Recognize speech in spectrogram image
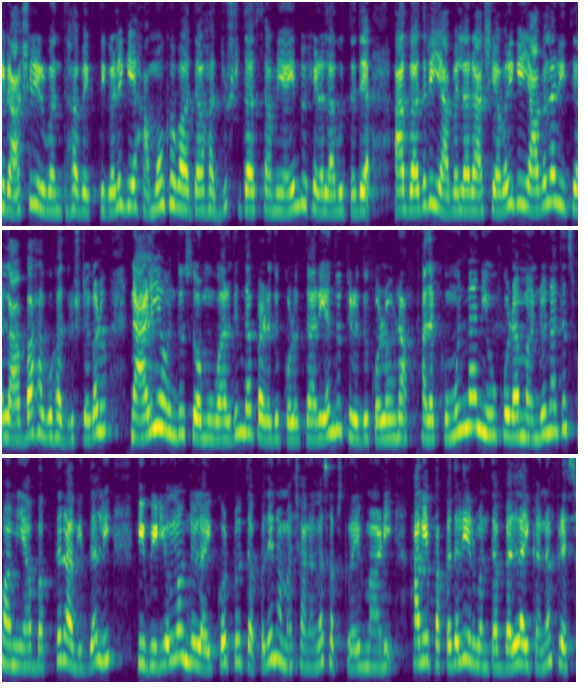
ಈ ರಾಶಿಯಲ್ಲಿರುವಂತಹ ವ್ಯಕ್ತಿಗಳಿಗೆ ಅಮೋಘವಾದ ಅದೃಷ್ಟದ ಸಮಯ ಎಂದು ಹೇಳಲಾಗುತ್ತದೆ. ಹಾಗಾದರೆ ಯಾವೆಲ್ಲ ರಾಶಿ ಅವರಿಗೆ ಯಾವೆಲ್ಲ ರೀತಿಯ ಲಾಭ ಹಾಗೂ ಅದೃಷ್ಟಗಳು ನಾಳೆಯ ಒಂದು ಸೋಮವಾರದಿಂದ ಪಡೆದುಕೊಳ್ಳುತ್ತಾರೆ ಎಂದು ತಿಳಿದುಕೊಳ್ಳೋಣ. ಅದಕ್ಕೂ ಮುನ್ನ ನೀವು ಕೂಡ ಮಂಜುನಾಥ ಸ್ವಾಮಿಯ ಭಕ್ತರಾಗಿದ್ದಲ್ಲಿ ಈ ವಿಡಿಯೋಗೆ ಒಂದು ಲೈಕ್ ಕೊಟ್ಟು ತಪ್ಪದೇ ನಮ್ಮ ಚಾನಲ್ನ ಸಬ್ಸ್ಕ್ರೈಬ್ ಮಾಡಿ. ಹಾಗೆ ಪಕ್ಕದಲ್ಲಿ ಇರುವಂಥ ಬೆಲ್ ಐಕನ್ನ ಪ್ರೆಸ್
